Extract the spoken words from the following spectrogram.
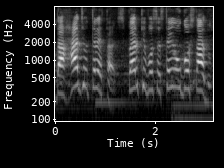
da Rádio Treta. Espero que vocês tenham gostado.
